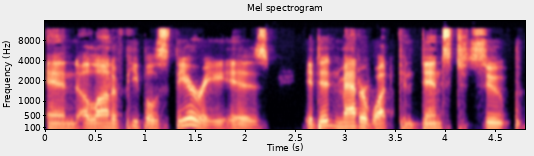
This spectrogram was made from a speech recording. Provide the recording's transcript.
and a lot of people's theory is it didn't matter what condensed soup,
